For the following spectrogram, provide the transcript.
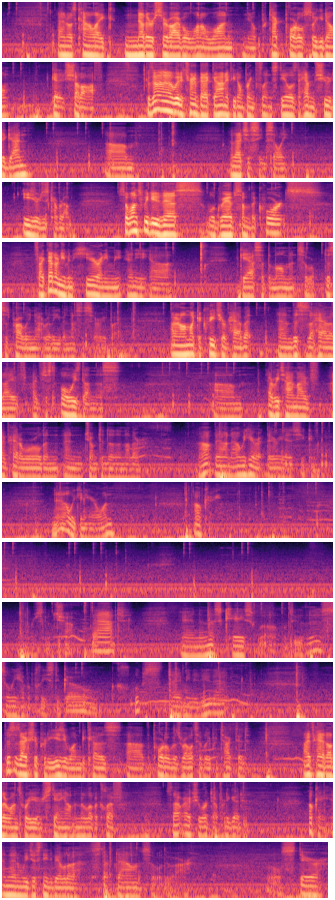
I know it's kind of like Nether Survival 101. You know, protect portals so you don't get it shut off. Because the only way to turn it back on if you don't bring flint and steel is to have them shoot it again. Um, and that just seems silly. Easier to just cover it up. So once we do this, we'll grab some of the quartz. In fact, I don't even hear any any uh, ghast at the moment, so this is probably not really even necessary. But I don't know. I'm like a creature of habit, and this is a habit I've I've just always done this. Um, every time I've I've had a world and and jumped into another. Oh, now now we hear it. There he is. You can now we can hear one. Okay. And we're just to chop that. And in this case, we'll do this so we have a place to go. Oops, I didn't mean to do that. This is actually a pretty easy one because uh, the portal was relatively protected. I've had other ones where you're standing out in the middle of a cliff. So that actually worked out pretty good. Okay, and then we just need to be able to step down, so we'll do our little stair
